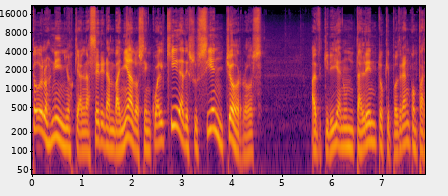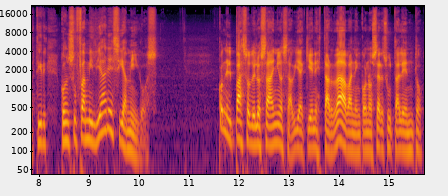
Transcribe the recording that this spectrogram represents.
Todos los niños que al nacer eran bañados en cualquiera de sus cien chorros adquirían un talento que podrán compartir con sus familiares y amigos. Con el paso de los años había quienes tardaban en conocer su talento.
